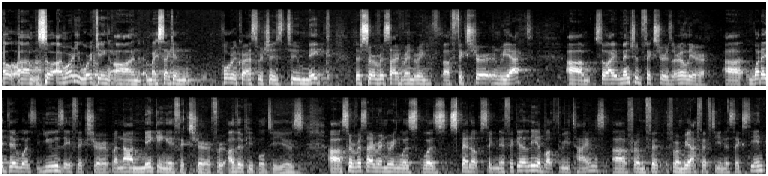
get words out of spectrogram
Oh, um, so I'm already working on my second pull request, which is to make the server-side rendering uh, fixture in React. Um, so I mentioned fixtures earlier. Uh, what I did was use a fixture, but now I'm making a fixture for other people to use. Uh, Server-side rendering was, was sped up significantly, about three times uh, from, from React 15 to 16.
